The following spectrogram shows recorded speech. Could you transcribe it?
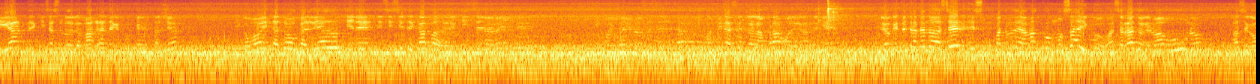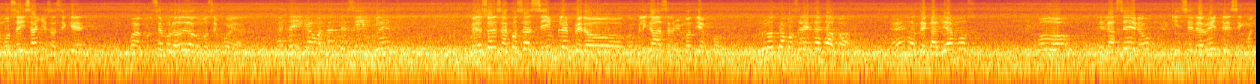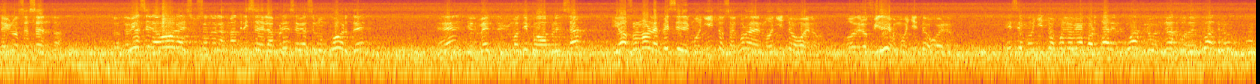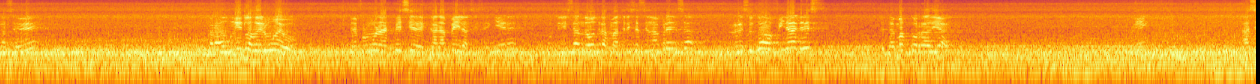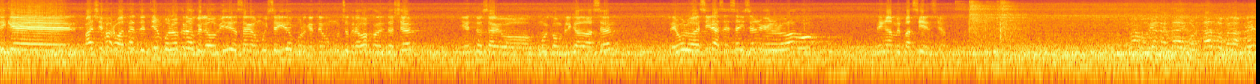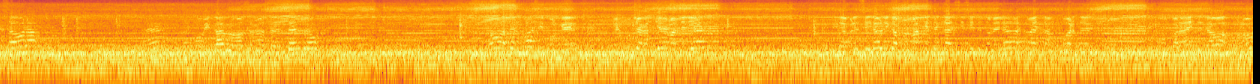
gigante, quizás uno de los más grandes que forjé en el taller. Y como veis está todo caldeado, tiene 17 capas desde 15 a 20, 51 60, apenas entra la fragua de grande que es. Y lo que estoy tratando de hacer es un patrón de damasco mosaico. Hace rato que no hago uno, hace como 6 años, así que bueno, crucemos los dedos como se pueda. La técnica es bastante simple, pero son esas cosas simples pero complicadas al mismo tiempo. Luego estamos en esta etapa, ¿eh? donde caldeamos todo el acero, el 15N20 y el 5160. Lo que voy a hacer ahora es usando las matrices de la prensa, voy a hacer un corte, ¿eh? y al mismo tiempo va a prensar y va a formar una especie de moñito, ¿se acuerdan del moñito? Bueno, o de los fideos moñito, bueno. Ese moñito después lo voy a cortar en cuatro, en gajos de cuatro, acá se ve, para unirlos de nuevo. A formar una especie de escarapela, si se quiere, utilizando otras matrices en la prensa. El resultado final es el damasco radial. Así que va a llevar bastante tiempo, no creo que los videos salgan muy seguidos porque tengo mucho trabajo en el taller y esto es algo muy complicado de hacer. Le vuelvo a decir, hace 6 años que no lo hago, ténganme paciencia. Vamos, voy a tratar de cortarlo con la prensa ahora. Ubicarlo más o menos en el centro. No va a ser fácil porque hay mucha cantidad de material y la prensa hidráulica por más que tenga 17 toneladas no es tan fuerte como para este trabajo, ¿no?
